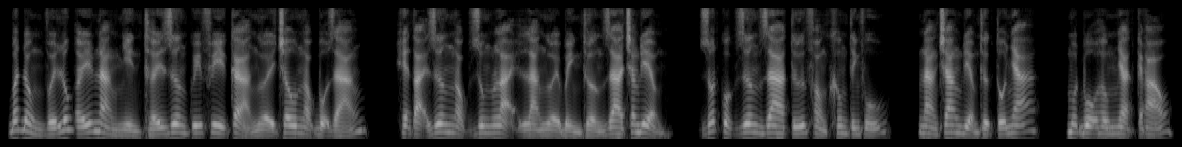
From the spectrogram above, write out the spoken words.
Bất đồng với lúc ấy nàng nhìn thấy Dương Quý Phi cả người châu ngọc bộ dáng, hiện tại Dương Ngọc Dung lại là người bình thường ra trang điểm, rốt cuộc Dương ra tứ phòng không tính phú, nàng trang điểm thực tố nhã, một bộ hồng nhạt kẹp áo,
